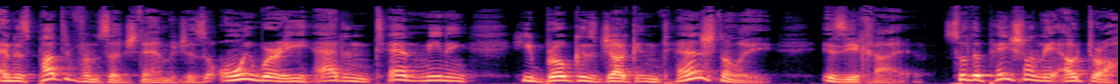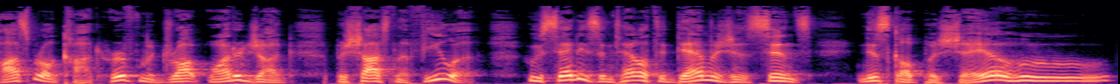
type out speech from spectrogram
and is putted from such damages, only where he had intent, meaning he broke his jug intentionally, is Yichayev. So the patient on the outdoor hospital cot heard from a dropped water jug, Bashas Nafila, who said he's entitled to damages since Niskal Pashea, who,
